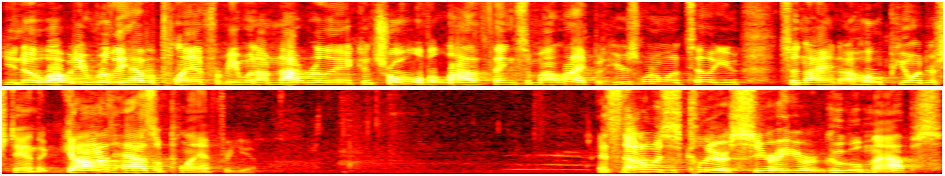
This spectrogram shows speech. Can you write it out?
you know, why would He really have a plan for me when I'm not really in control of a lot of things in my life? But here's what I want to tell you tonight, and I hope you understand that God has a plan for you. It's not always as clear as Siri or Google Maps.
